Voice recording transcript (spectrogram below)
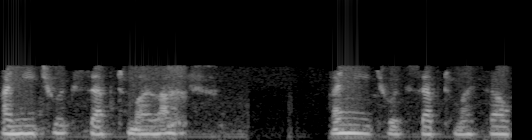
I need to accept my life. I need to accept myself.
